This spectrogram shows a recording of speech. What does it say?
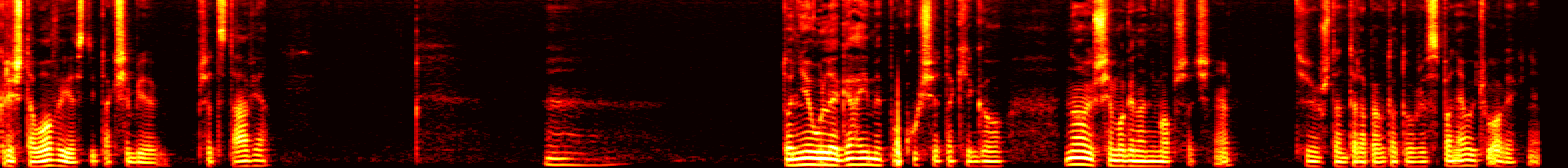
kryształowy jest i tak siebie przedstawia, to nie ulegajmy pokusie takiego, no już się mogę na nim oprzeć, nie? Czy już ten terapeuta to już jest wspaniały człowiek, nie?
